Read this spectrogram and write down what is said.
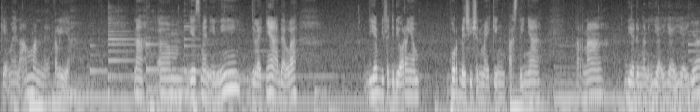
Kayak main aman ya kali ya. Nah um, yes man ini jeleknya adalah dia bisa jadi orang yang poor decision making pastinya. Karena dia dengan iya iya iya iya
